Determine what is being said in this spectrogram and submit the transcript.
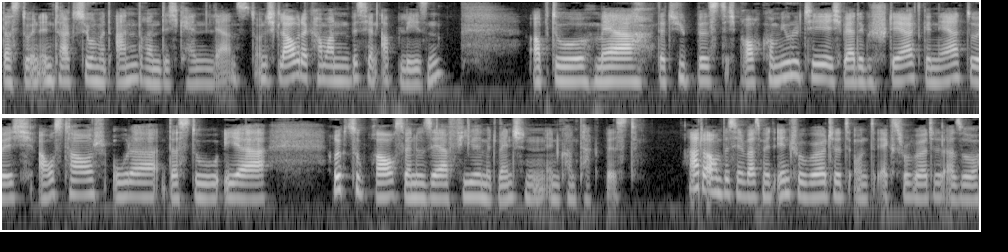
dass du in Interaktion mit anderen dich kennenlernst. Und ich glaube, da kann man ein bisschen ablesen, ob du mehr der Typ bist, ich brauche Community, ich werde gestärkt, genährt durch Austausch oder dass du eher Rückzug brauchst, wenn du sehr viel mit Menschen in Kontakt bist. Hat auch ein bisschen was mit Introverted und Extroverted, also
